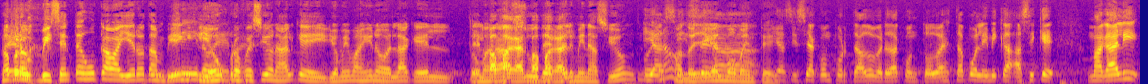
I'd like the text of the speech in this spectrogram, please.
No, Pero- Vicente es un caballero también Sí, y es es, un profesional que yo me imagino, ¿verdad? Que él Él tomará va a pagar, su va a pagar. determinación cuando llegue el momento. Y así se ha comportado, ¿verdad? Con toda esta polémica. Así que, Magali,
